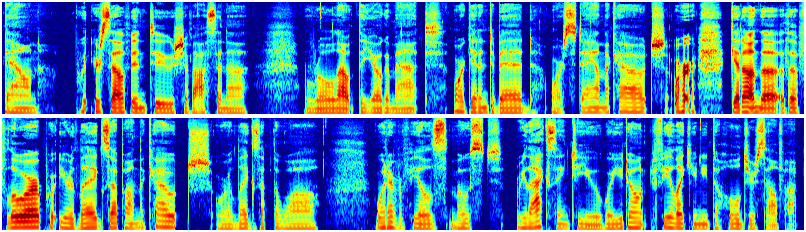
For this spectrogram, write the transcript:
down, put yourself into Shavasana roll out the yoga mat or get into bed or stay on the couch or get on the, the floor, put your legs up on the couch or legs up the wall, whatever feels most relaxing to you, where you don't feel like you need to hold yourself up.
